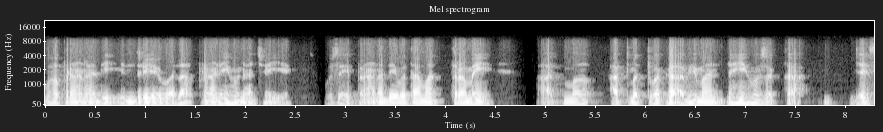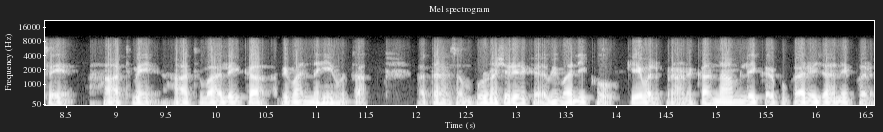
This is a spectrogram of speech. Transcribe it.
वह प्राणादि इंद्रिय वाला प्राणी होना चाहिए। उसे प्राण देवता मात्र में आत्म, आत्मत्व का अभिमान नहीं हो सकता, जैसे हाथ में हाथ वाले का अभिमान नहीं होता। अतः संपूर्ण शरीर के अभिमानी को केवल प्राण का नाम लेकर पुकारे जाने पर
